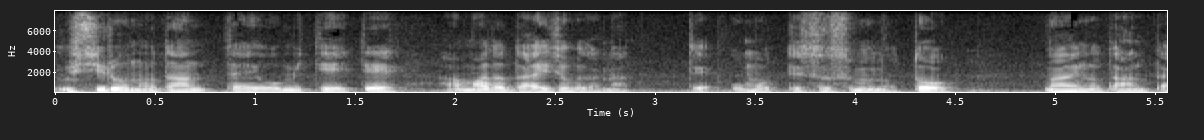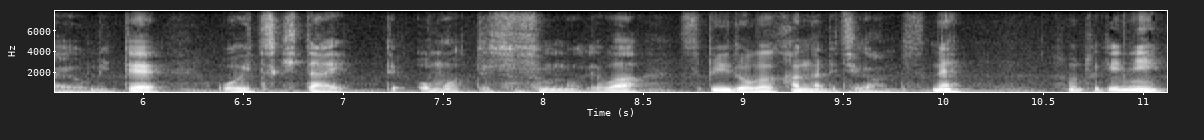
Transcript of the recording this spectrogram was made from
後ろの団体を見ていてあまだ大丈夫だなって思って進むのと前の団体を見て追いつきたいって思って進むのではスピードがかなり違うんですね。その時に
